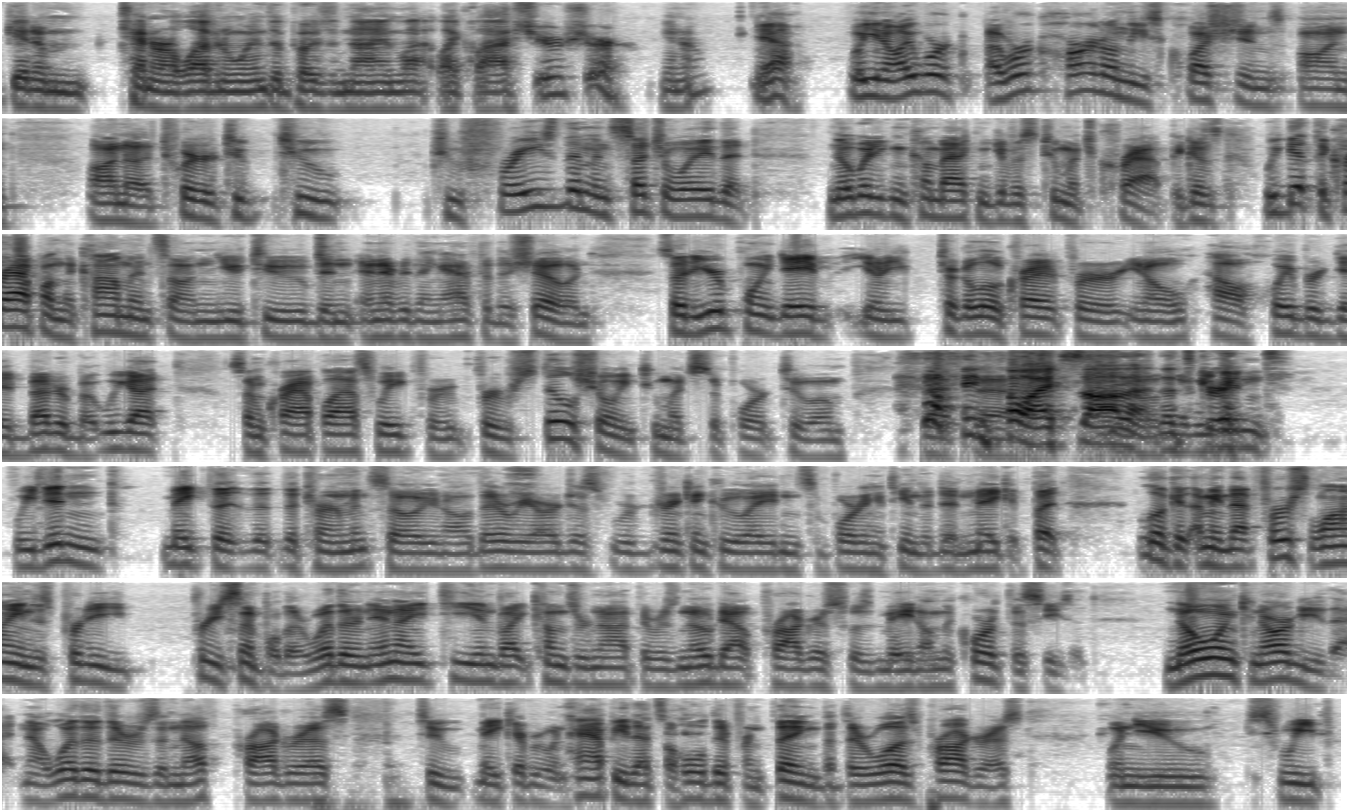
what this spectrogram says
get them ten or eleven wins opposed to nine like last year. Sure, you know. Yeah. Well, you know, I work I work hard on these questions on on uh, Twitter to to to phrase them in such a way that nobody can come back and give us too much crap because we get the crap on the comments on YouTube and, and everything after the show. And so to your point, Dave, you know, you took a little credit for, you know, how Hoiberg did better, but we got some crap last week for for still showing too much support to him. I uh, know, I saw that. That's we great. Didn't, we didn't make the, the, the tournament, so you know there we are. Just we're drinking Kool Aid and supporting a team that didn't make it. But look, I mean that first line is pretty pretty simple there. Whether an NIT invite comes or not, there was no doubt progress was made on the court this season. No one can argue that. Now, whether there was enough progress to make everyone happy, that's a whole different thing. But there was progress when you sweep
